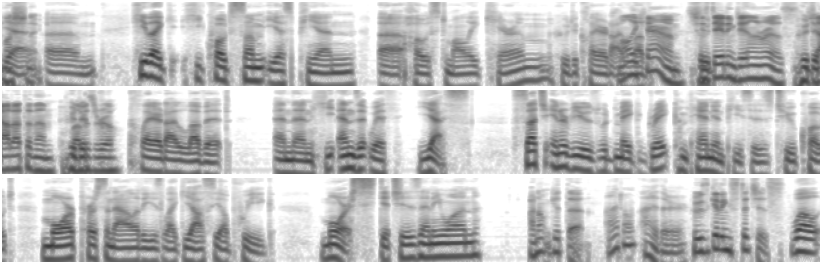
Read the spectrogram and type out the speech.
Mushnick. Yeah. Um, he like he quotes some ESPN uh, host Molly Qerim who declared I Molly love Qerim. She's who- dating Jalen Rose. who de- Shout out to them. who Love is real. declared I love it, and then he ends it with yes. Such interviews would make great companion pieces to quote more personalities like Yasiel Puig. More stitches, anyone? I don't get that. I don't either. Who's getting stitches? Well,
